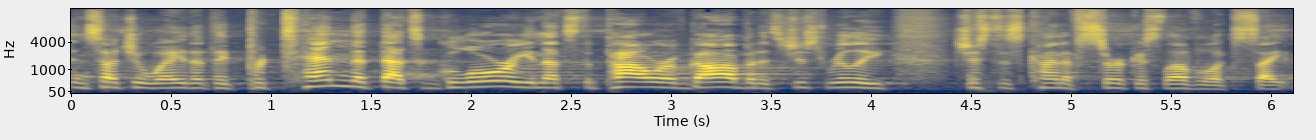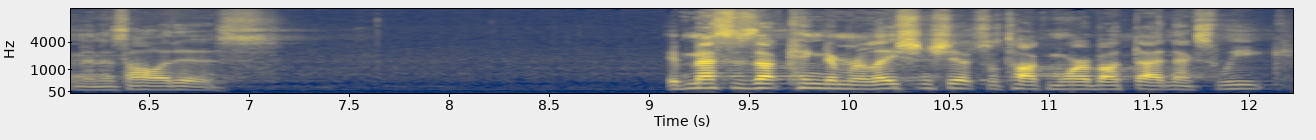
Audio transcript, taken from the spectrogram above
in such a way that they pretend that that's glory and that's the power of God, but it's just really just this kind of circus level excitement, is all it is. It messes up kingdom relationships. We'll talk more about that next week.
